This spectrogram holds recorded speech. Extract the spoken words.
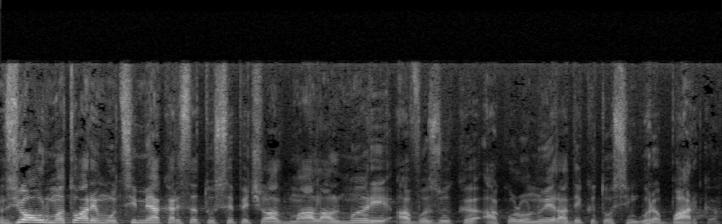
În ziua următoare, mulțimea care stătuse pe celălalt mal al mării a văzut că acolo nu era decât o singură barcă.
